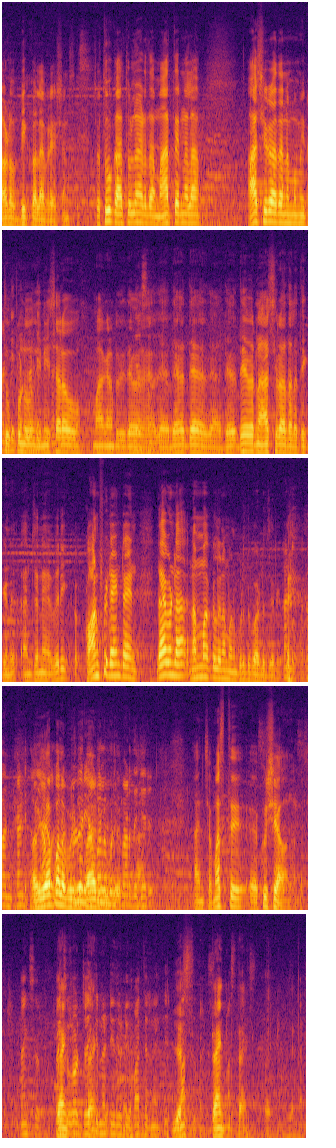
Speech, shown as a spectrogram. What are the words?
lot of big collaborations so ತೂಕ ತುಳುನಾಡದ ಮಾತಿರ್ನೆಲ್ಲ ಆಶೀರ್ವಾದ ನಮ್ಮ ಮಿತ್ತು ಉಪ್ಪುಂಡು ಹೋಗಿನಿ ಸರವು ಮಹಾಗಣಪತಿ ದೇವ ದೇವ ದೇವ ದೇವ ದೇವರನ ಆಶೀರ್ವಾದ ಎಲ್ಲ ತಿಕ್ಕೊಂಡು. ಅಂಚನೆ ವೆರಿ ಕಾನ್ಫಿಡೆಂಟ್ ಆ್ಯಂಡ್ ದಯವಂಡ ನಮ್ಮ ಮಕ್ಕಳು ನಮ್ಮನ್ನು ಬಿಡ್ದು ಪಾಡು ಅವ್ರು ಏಪಲ ಬಿಡ್ದು ಅಂಚ ಮಸ್ತ್ ಖುಷಿ sir thanks sir Thank thanks you, lot ಜೈ thank ಕಿನ್ನ ಟಿ ದೊಡ್ಡಿ ಪಾತಿರ್ನಕ್ಕೆ yes thank you thanks thank you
